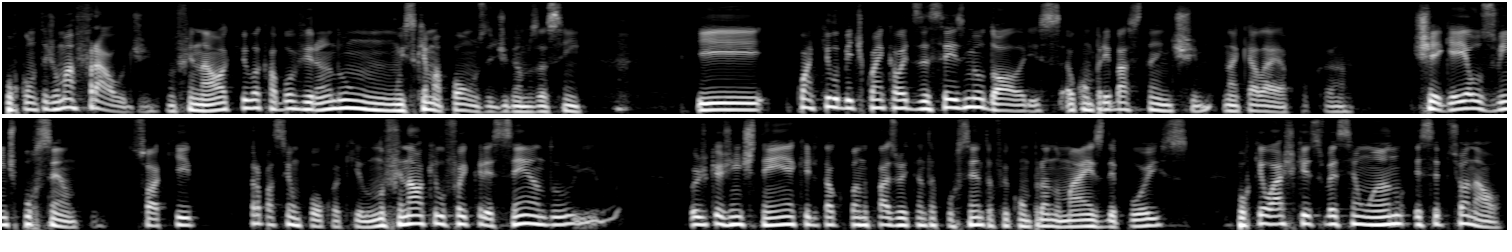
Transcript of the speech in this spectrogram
Por conta de uma fraude. No final, aquilo acabou virando um esquema Ponzi, digamos assim. E com aquilo, o Bitcoin caiu a 16 mil dólares. Eu comprei bastante naquela época. Cheguei aos 20%. Só que ultrapassei um pouco aquilo. No final, aquilo foi crescendo e hoje o que a gente tem é que ele está ocupando quase 80%. Eu fui comprando mais depois, porque eu acho que esse vai ser um ano excepcional.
